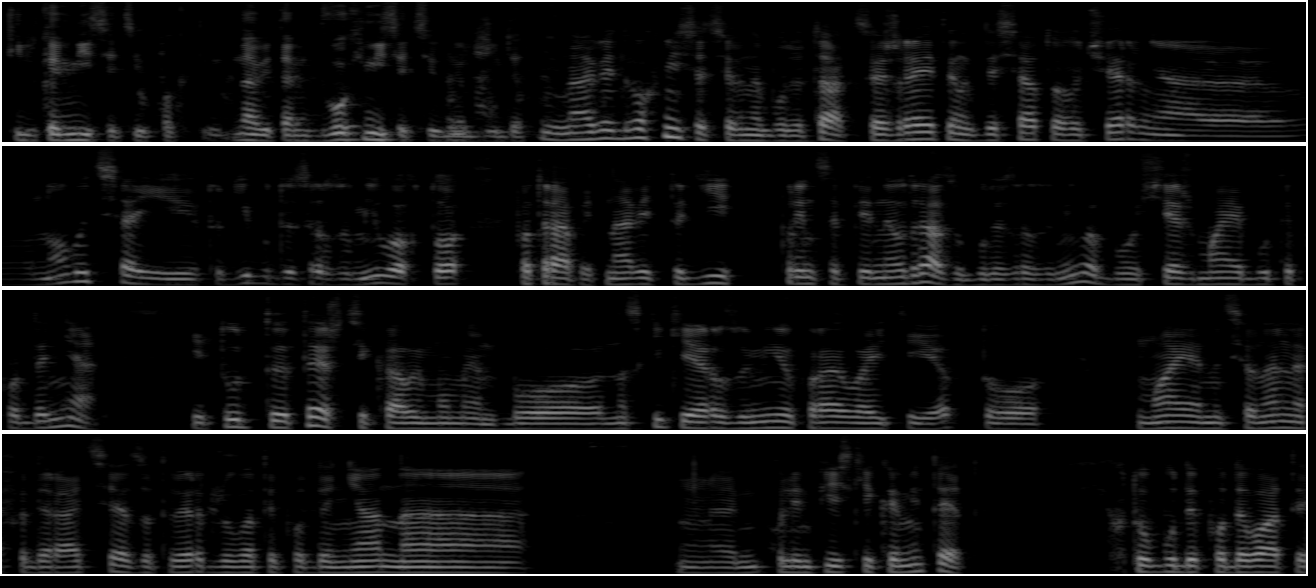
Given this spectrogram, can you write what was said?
кілька місяців, факти... навіть там двох місяців не буде. Навіть двох місяців не буде. Так, це ж рейтинг 10 червня е, оновиться, і тоді буде зрозуміло, хто потрапить. Навіть тоді, в принципі, не одразу буде зрозуміло, бо ще ж має бути подання. І тут е, теж цікавий момент, бо наскільки я розумію правила ITF, то має Національна федерація затверджувати подання на Олімпійський комітет. Хто буде подавати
